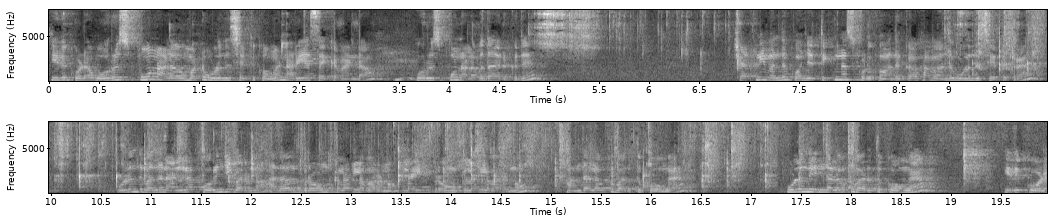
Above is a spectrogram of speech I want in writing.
இது கூட ஒரு ஸ்பூன் அளவு மட்டும் உளுந்து சேர்த்துக்கோங்க. நிறைய சேர்க்க வேண்டாம். ஒரு ஸ்பூன் அளவு தான் இருக்குது. சட்னி வந்து கொஞ்சம் திக்னஸ் கொடுக்கும். அதுக்காக வந்து உளுந்து சேர்த்துக்கிறேன். உளுந்து வந்து நல்லா பொரிஞ்சு வரணும். அதாவது ப்ரௌன் கலரில் வரணும். லைட் ப்ரௌன் கலரில் வரணும். அந்த அளவுக்கு வறுத்துக்கோங்க. உளுந்து இந்த அளவுக்கு வறுத்துக்கோங்க. இது கூட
